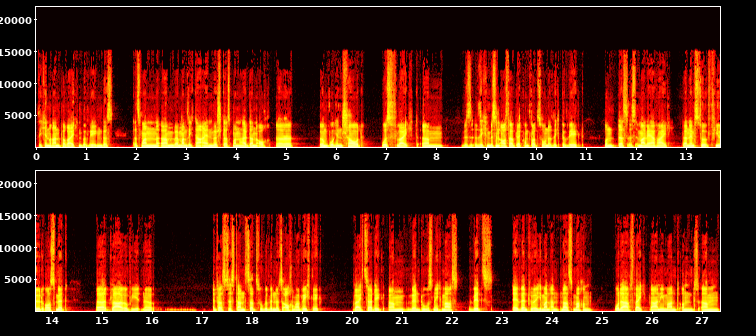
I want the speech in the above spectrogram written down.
sich in Randbereichen bewegen, dass, dass man, ähm, wenn man sich da einmischt, dass man halt dann auch äh, irgendwo hinschaut, wo es vielleicht ähm, sich ein bisschen außerhalb der Komfortzone sich bewegt. Und das ist immer lehrreich. Da nimmst du viel draus mit. Äh, klar, irgendwie, ne, etwas Distanz dazu gewinnen ist auch immer wichtig. Gleichzeitig, ähm, wenn du es nicht machst, wird's eventuell jemand anders machen oder vielleicht gar niemand. Und ähm,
